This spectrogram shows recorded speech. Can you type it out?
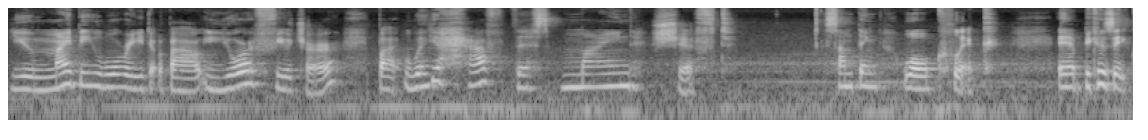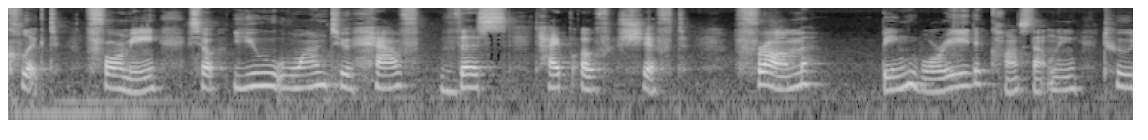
you might be worried about your future but when you have this mind shift something will click. It, because it clicked for me. So you want to have this type of shift from being worried constantly to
